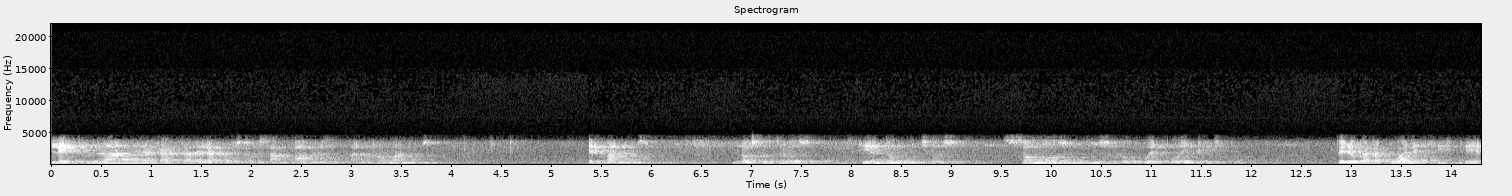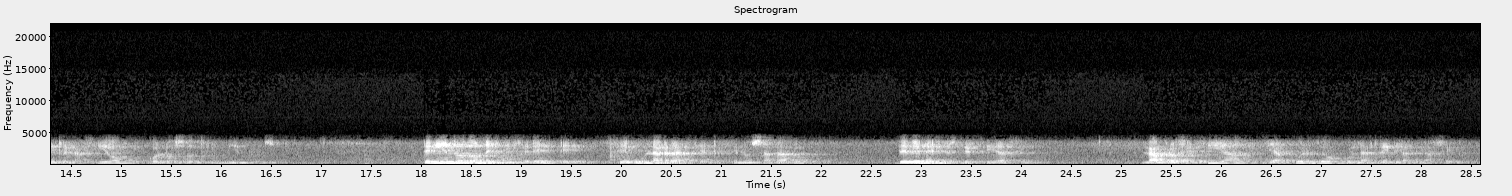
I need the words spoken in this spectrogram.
Lectura de la carta del apóstol San Pablo a los romanos. Hermanos, nosotros, siendo muchos, somos un solo cuerpo en Cristo, pero cada cual existe en relación con los otros miembros. Teniendo dones diferentes según la gracia que se nos ha dado, deben ejercerse así. La profecía de acuerdo con las reglas de la fe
